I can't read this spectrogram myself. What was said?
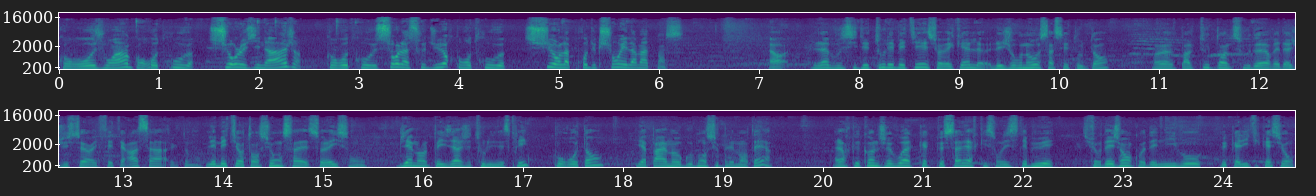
Qu'on rejoint, qu'on retrouve sur l'usinage, qu'on retrouve sur la soudure, qu'on retrouve sur la production et la maintenance. Alors là, vous citez tous les métiers sur lesquels les journaux, ça c'est tout le temps. On parle tout le temps de soudeurs et d'ajusteurs, etc. Ça, les métiers en tension, ça, ceux-là, ils sont bien dans le paysage et tous les esprits. Pour autant, il n'y a pas un engouement supplémentaire. Alors que quand je vois quelques salaires qui sont distribués sur des gens qui ont des niveaux de qualification,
